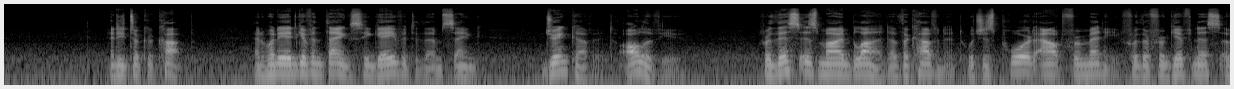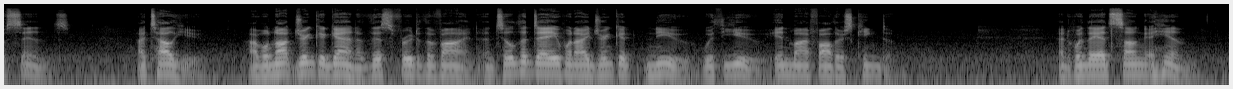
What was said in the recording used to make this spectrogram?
And he took a cup, and when he had given thanks, he gave it to them, saying, Drink of it, all of you. For this is my blood of the covenant, which is poured out for many for the forgiveness of sins. I tell you, I will not drink again of this fruit of the vine until the day when I drink it new with you in my Father's kingdom. And when they had sung a hymn,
